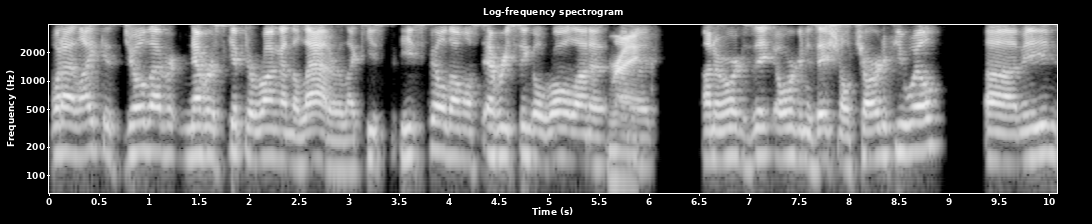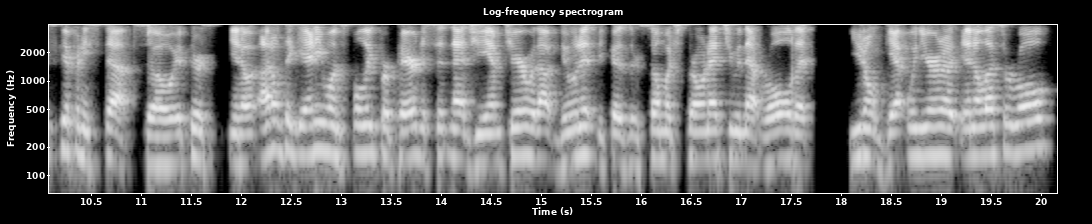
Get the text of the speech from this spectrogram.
what I like is Joe never, never skipped a rung on the ladder. Like he's, he's filled almost every single role on a, right. on, a on an organiza- organizational chart, if you will. Um, and he didn't skip any steps. So if there's, you know, I don't think anyone's fully prepared to sit in that GM chair without doing it because there's so much thrown at you in that role that you don't get when you're in a, in a lesser role.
